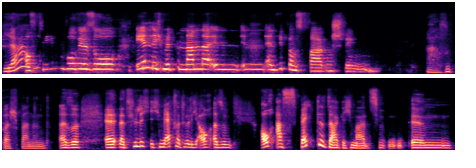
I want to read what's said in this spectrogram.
Ja. Auf Themen, wo wir so ähnlich miteinander in, in Entwicklungsfragen schwingen. Ach, super spannend. Also äh, natürlich, ich merke es natürlich auch, also auch Aspekte, sage ich mal, zu, ähm,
